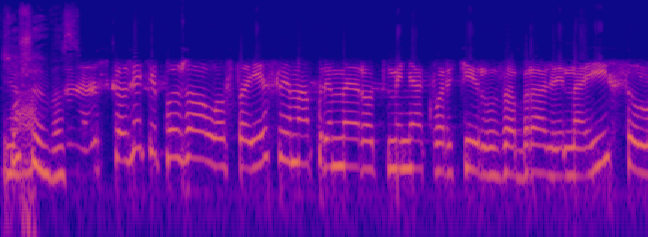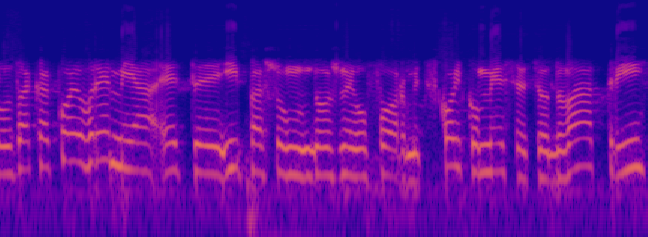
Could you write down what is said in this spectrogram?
Слушаем вас. Э, скажите, пожалуйста, если, например, от меня квартиру забрали на Исулу, за какое время я это ИПАШУМ должны оформить? Сколько месяцев? Два, три?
